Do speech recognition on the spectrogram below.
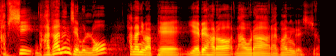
값이 나가는 재물로 하나님 앞에 예배하러 나오라라고 하는 것이죠.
